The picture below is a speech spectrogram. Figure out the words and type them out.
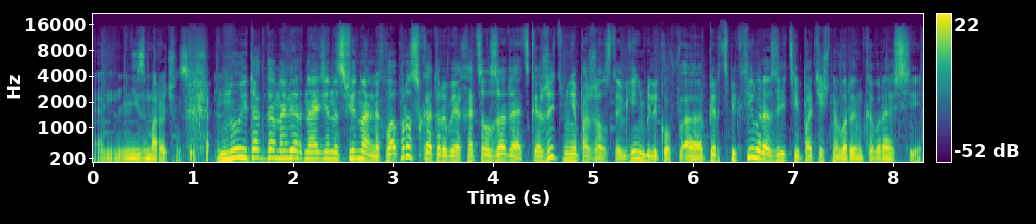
э, не заморочился еще. Ну и тогда, наверное, один из финальных вопросов, который бы я хотел задать. Скажите мне, пожалуйста, Евгений Беляков, перспективы развития ипотечного рынка в России.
